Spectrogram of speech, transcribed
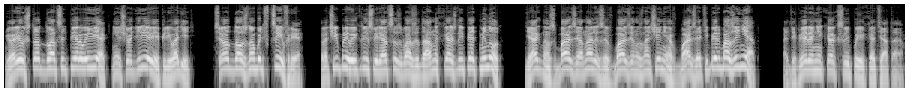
Говорил, что 21 век, нечего деревья переводить. Все должно быть в цифре. Врачи привыкли сверяться с базой данных каждые пять минут. Диагноз в базе, анализы в базе, назначение в базе, а теперь базы нет. А теперь они как слепые котята,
